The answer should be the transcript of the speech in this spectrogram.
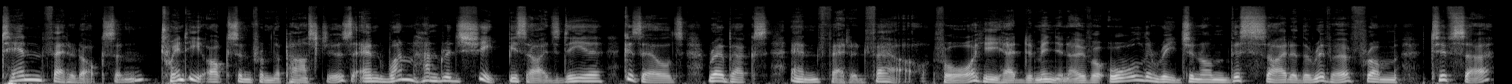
ten fatted oxen, twenty oxen from the pastures, and one hundred sheep, besides deer, gazelles, roebucks, and fatted fowl. For he had dominion over all the region on this side of the river from Tiphsah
